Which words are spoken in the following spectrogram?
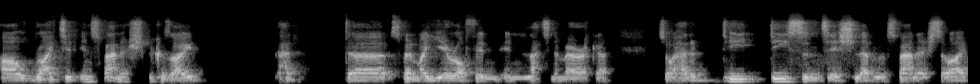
I'll write it in Spanish because I had uh, spent my year off in in Latin America, so I had a de- decentish level of Spanish. So I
